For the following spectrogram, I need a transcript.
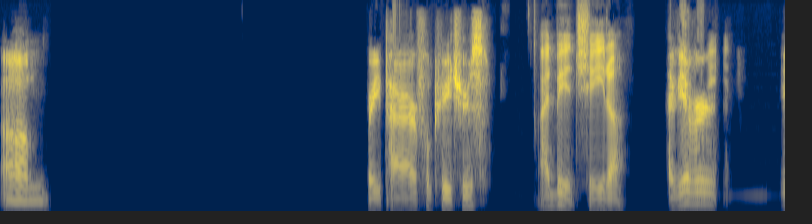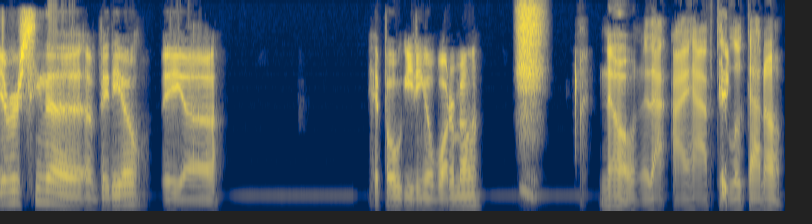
Um very powerful creatures. I'd be a cheetah. Have you ever you ever seen a, a video a uh hippo eating a watermelon? No, that I have to look that up.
